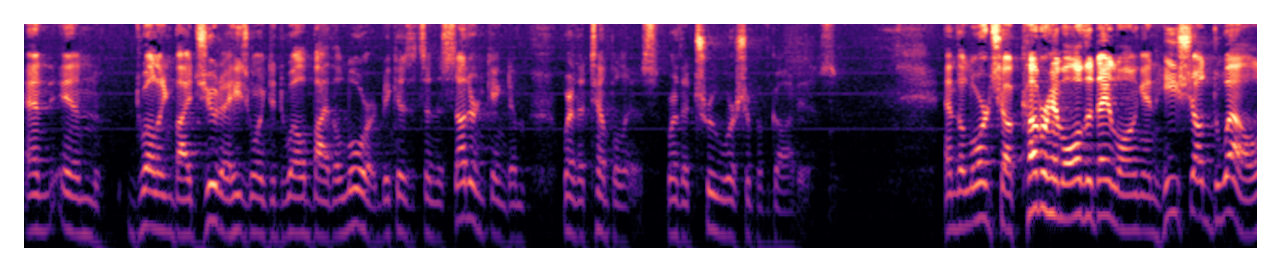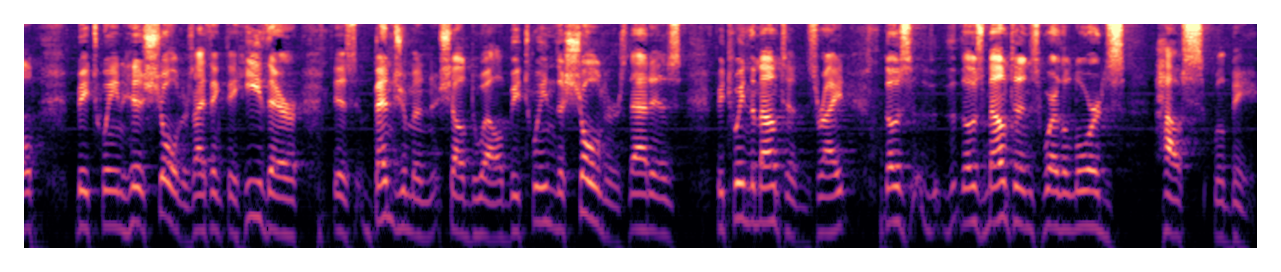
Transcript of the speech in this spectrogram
And in dwelling by Judah, he's going to dwell by the Lord because it's in the southern kingdom where the temple is, where the true worship of God is. And the Lord shall cover him all the day long, and he shall dwell between his shoulders. I think the he there is Benjamin shall dwell between the shoulders, that is, between the mountains, right? Those, those mountains where the Lord's house will be.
